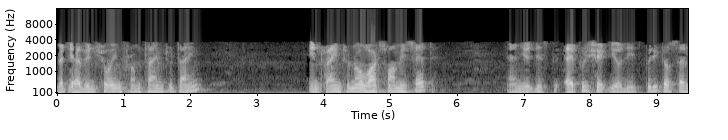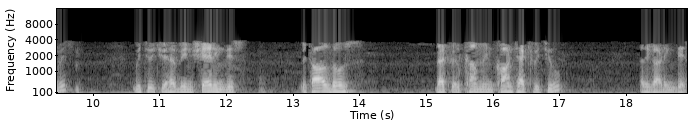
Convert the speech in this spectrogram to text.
that you have been showing from time to time in trying to know what Swami said and you, I appreciate you the spirit of service with which you have been sharing this with all those that will come in contact with you regarding this.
